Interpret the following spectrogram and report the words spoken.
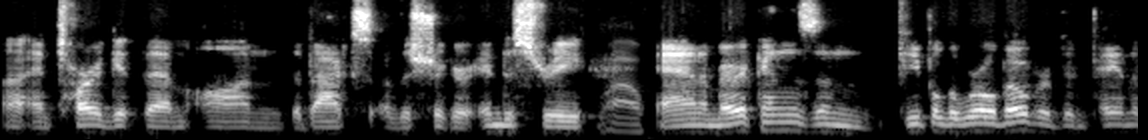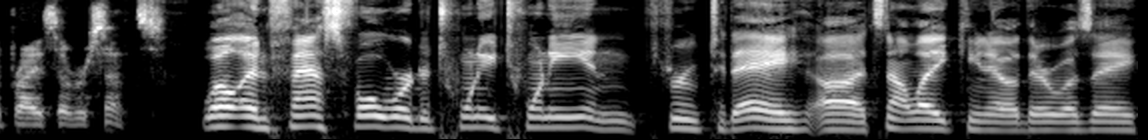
uh, and target them on the backs of the sugar industry. Wow. And Americans and people the world over have been paying the price ever since. Well, and fast forward to 2020 and through today, uh, it's not like, you know, there was a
